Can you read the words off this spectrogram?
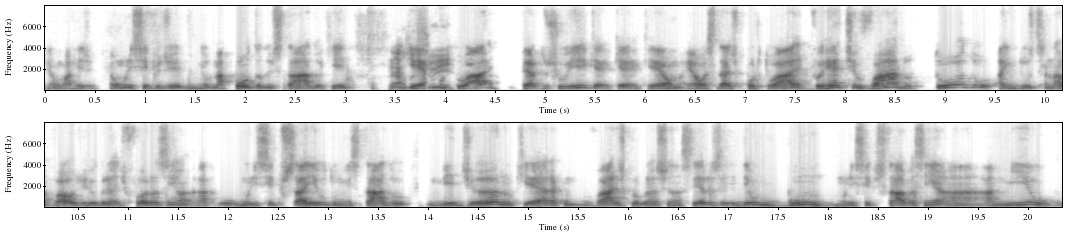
é, uma, é um município de, na ponta do estado aqui, Perto que é portuário, perto do Chuí, que, é, que, é, que é, uma, é uma cidade portuária, foi reativado toda a indústria naval de Rio Grande. Foram assim, ó, a, o município saiu de um estado mediano que era, com vários problemas financeiros, e deu um boom. O município estava assim a, a mil,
